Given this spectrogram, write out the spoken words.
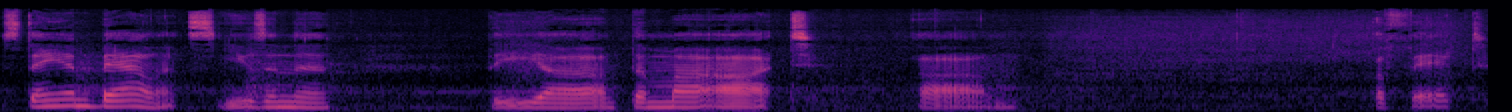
staying balanced using the the uh, the Ma'at um, effect.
